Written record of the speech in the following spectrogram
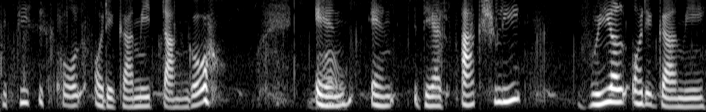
the piece is called Origami Tango, and and they are actually real origami,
